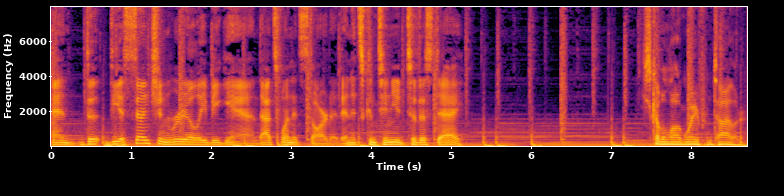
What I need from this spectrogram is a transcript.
and the, the ascension really began. That's when it started and it's continued to this day. He's come a long way from Tyler.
